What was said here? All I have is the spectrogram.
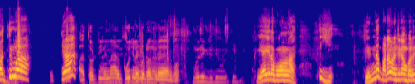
பத்து ரூபா? ஏன் அது தொட்டிங்கன்னா அது பூஜையில பத்து ரூபாயா இருக்கும். பேயில போகலாம் என்ன படம் வரைஞ்சிருக்கான் பாரு?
